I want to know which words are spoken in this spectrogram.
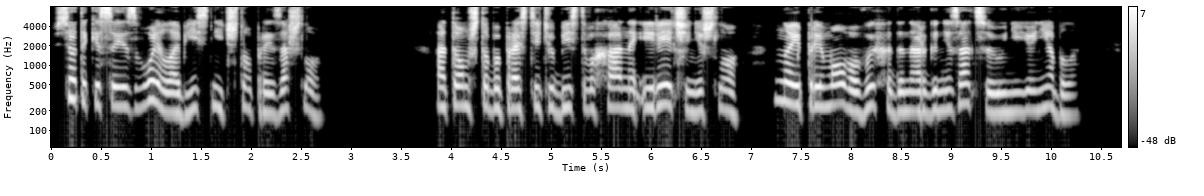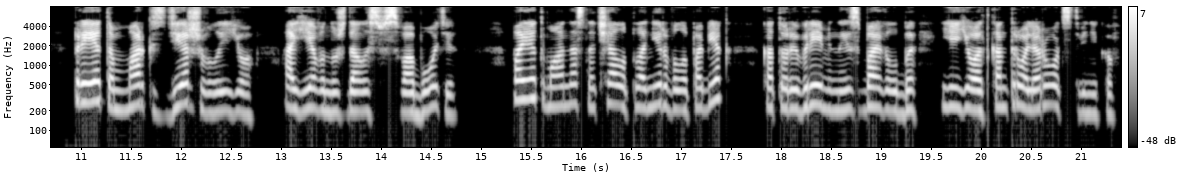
все-таки соизволила объяснить, что произошло. О том, чтобы простить убийство Ханы, и речи не шло — но и прямого выхода на организацию у нее не было. При этом Марк сдерживал ее, а Ева нуждалась в свободе. Поэтому она сначала планировала побег, который временно избавил бы ее от контроля родственников,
